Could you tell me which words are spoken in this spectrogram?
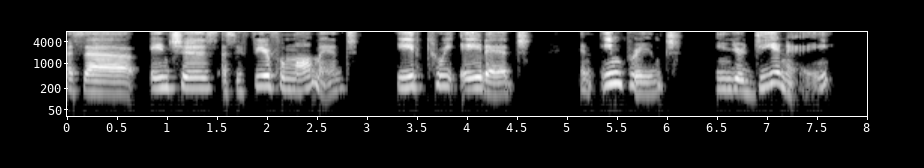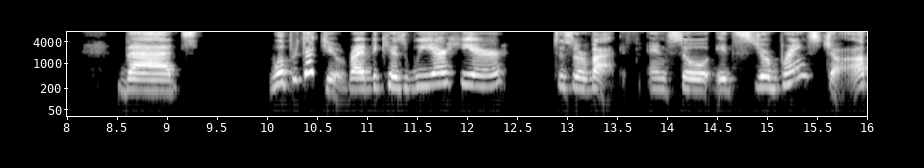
as a anxious, as a fearful moment, it created an imprint in your DNA that will protect you, right? Because we are here to survive. And so it's your brain's job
